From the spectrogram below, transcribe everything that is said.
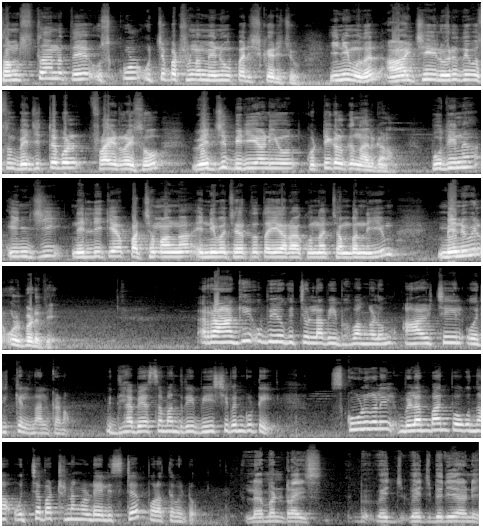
സംസ്ഥാനത്തെ സ്കൂൾ ഉച്ചഭക്ഷണ മെനു പരിഷ്കരിച്ചു. ഇനി മുതൽ ആഴ്ചയിൽ ഒരു ദിവസം വെജിറ്റബിൾ ഫ്രൈഡ് റൈസോ വെജ് ബിരിയാണിയോ കുട്ടികൾക്ക് നൽകണം. പുതിന ഇഞ്ചി നെല്ലിക്ക പച്ചമാങ്ങ എന്നിവ ചേർത്ത് തയ്യാറാക്കുന്ന ചമ്പന്തിയും മെനുവിൽ ഉൾപ്പെടുത്തി. റാഗി ഉപയോഗിച്ചുള്ള വിഭവങ്ങളും ആഴ്ചയിൽ ഒരിക്കൽ നൽകണം. വിദ്യാഭ്യാസ മന്ത്രി വി. ശിവൻകുട്ടി സ്കൂളുകളിൽ വിളമ്പാൻ പോകുന്ന ഉച്ചഭക്ഷണങ്ങളുടെ ലിസ്റ്റ് പുറത്തുവിട്ടു. Lemon rice veg veg biryani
